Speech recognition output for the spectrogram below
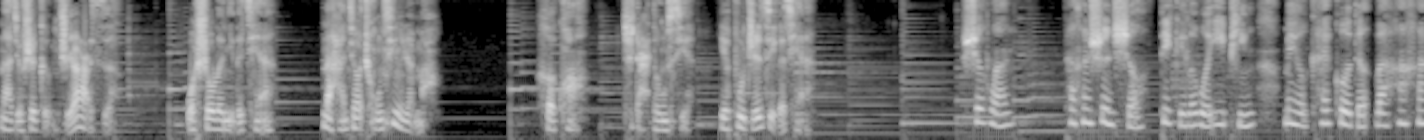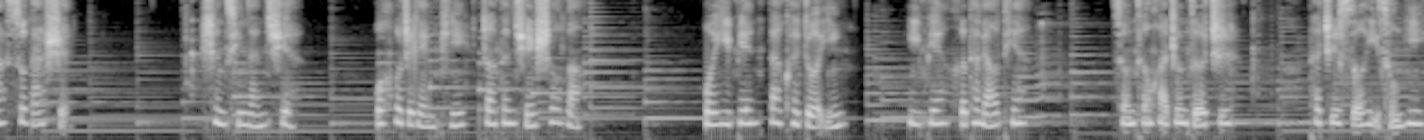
那就是耿直二字。我收了你的钱。”那还叫重庆人吗？何况这点东西也不值几个钱。说完，他很顺手递给了我一瓶没有开过的娃哈哈苏打水。盛情难却，我厚着脸皮照单全收了。我一边大快朵颐，一边和他聊天。从谈话中得知，他之所以从医，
